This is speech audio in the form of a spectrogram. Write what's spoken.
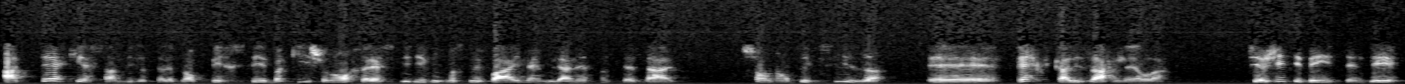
até que essa mídia cerebral perceba que isso não oferece perigo, você vai mergulhar nessa ansiedade só não precisa é, verticalizar nela. Se a gente bem entender,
